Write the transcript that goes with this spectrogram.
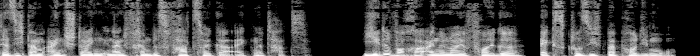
der sich beim Einsteigen in ein fremdes Fahrzeug ereignet hat. Jede Woche eine neue Folge, exklusiv bei Podimo.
